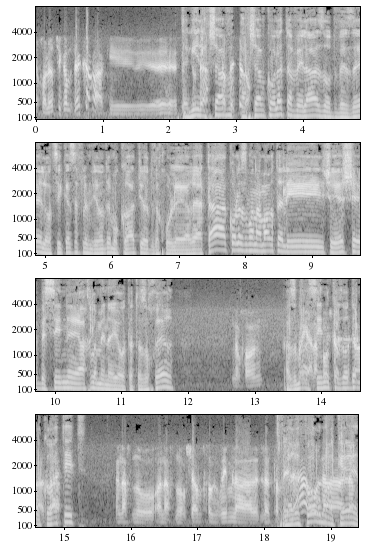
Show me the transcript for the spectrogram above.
יכול להיות שגם זה קרה, כי... תגיד, עכשיו, עכשיו כל התבהלה הזאת וזה, להוציא כסף למדינות דמוקרטיות וכולי, הרי אתה כל הזמן אמרת לי שיש בסין אחלה מניות, אתה זוכר? נכון. אז מה, סין כזאת דמוקרטית? אנחנו, אנחנו עכשיו חוזרים לתבלה? לרפורמה, כן.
